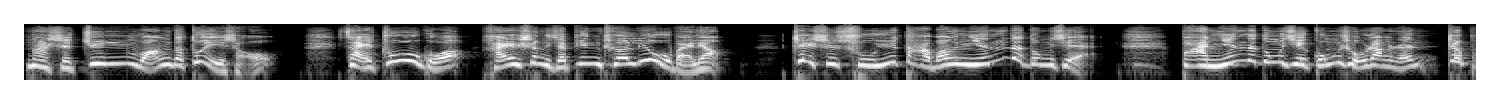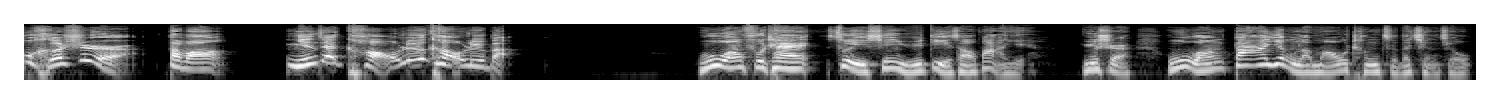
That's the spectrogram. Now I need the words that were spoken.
那是君王的对手。在诸国还剩下兵车六百辆，这是属于大王您的东西，把您的东西拱手让人，这不合适。大王，您再考虑考虑吧。吴王夫差醉心于缔造霸业，于是吴王答应了毛成子的请求，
